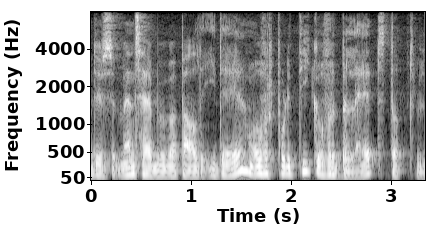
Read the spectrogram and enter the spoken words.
Dus mensen hebben bepaalde ideeën over politiek, over beleid. Dat wil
